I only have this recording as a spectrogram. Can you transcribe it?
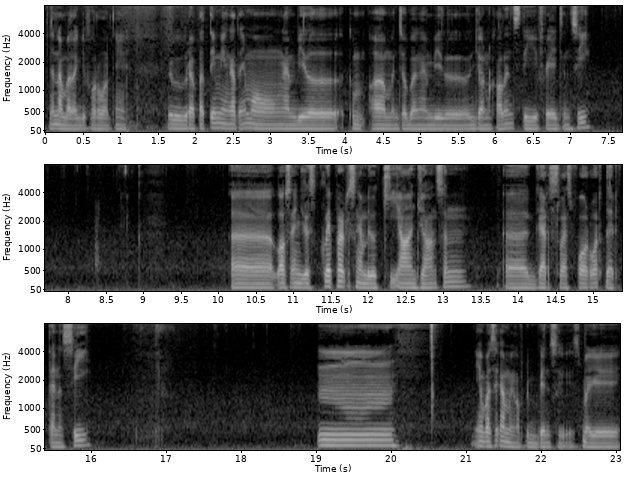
dan nambah lagi forwardnya. Ada beberapa tim yang katanya mau ngambil uh, mencoba ngambil John Collins di free agency uh, Los Angeles Clippers ngambil Keon Johnson uh, guard slash forward dari Tennessee. Hmm, yang pasti coming off the bench sih sebagai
